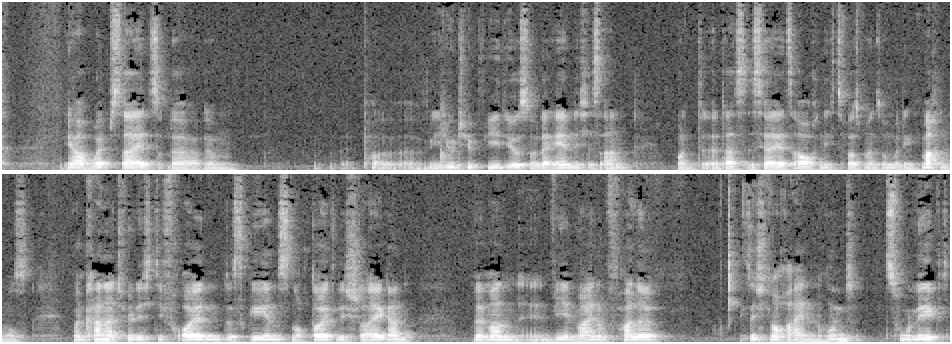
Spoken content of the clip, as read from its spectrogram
ja, Websites oder ähm, YouTube-Videos oder ähnliches an. Und äh, das ist ja jetzt auch nichts, was man so unbedingt machen muss. Man kann natürlich die Freuden des Gehens noch deutlich steigern, wenn man, wie in meinem Falle, sich noch einen Hund zulegt,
